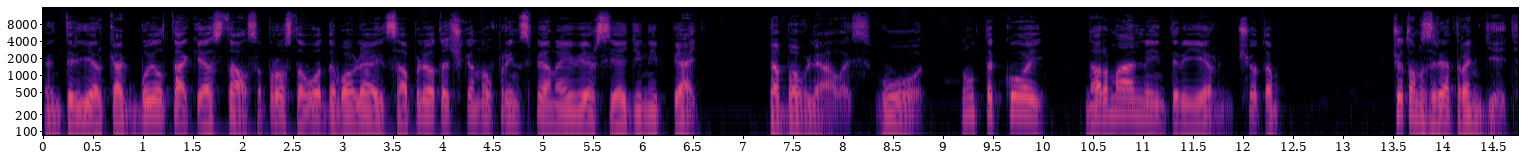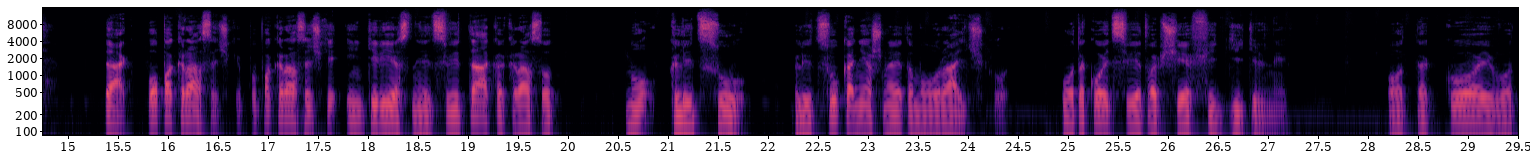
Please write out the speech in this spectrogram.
Интерьер как был, так и остался. Просто вот добавляется оплеточка. Ну, в принципе, она и версия 1.5 добавлялась. Вот. Ну, такой нормальный интерьер. Что там, что там зря трандеть. Так, по покрасочке. По покрасочке интересные цвета, как раз вот, ну, к лицу. К лицу, конечно, этому Уральчику. Вот такой цвет вообще офигительный. Вот такой, вот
